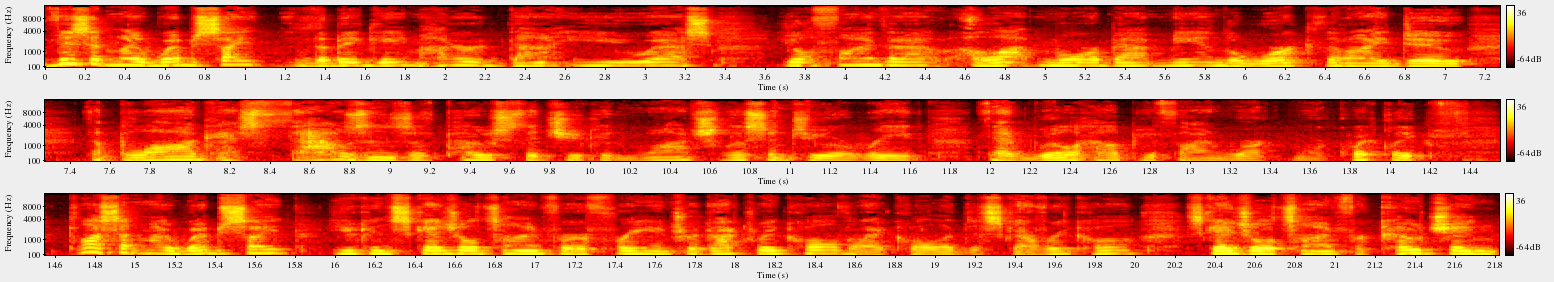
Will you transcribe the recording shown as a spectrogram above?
Visit my website, thebiggamehunter.us. You'll find out a lot more about me and the work that I do. The blog has thousands of posts that you can watch, listen to, or read that will help you find work more quickly. Plus, at my website, you can schedule time for a free introductory call that I call a discovery call, schedule time for coaching,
